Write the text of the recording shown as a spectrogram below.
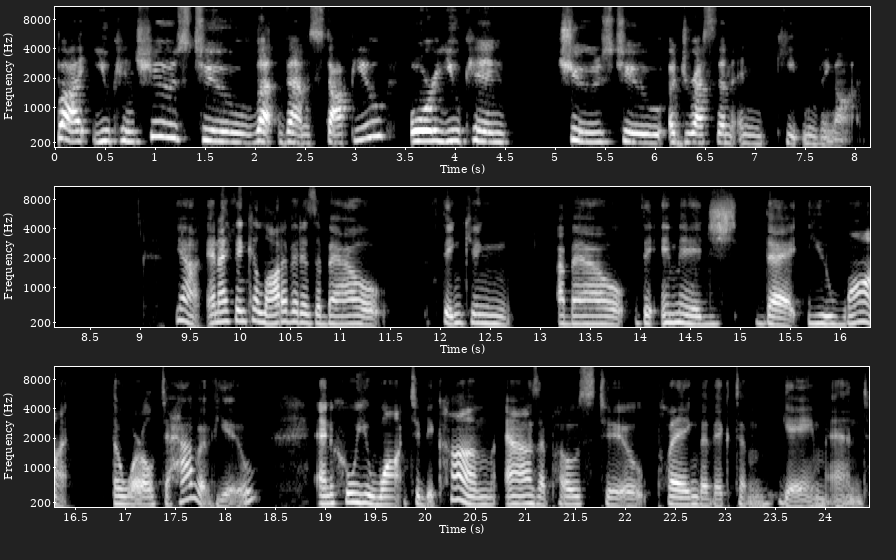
but you can choose to let them stop you, or you can choose to address them and keep moving on. Yeah. And I think a lot of it is about thinking about the image that you want the world to have of you and who you want to become as opposed to playing the victim game and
